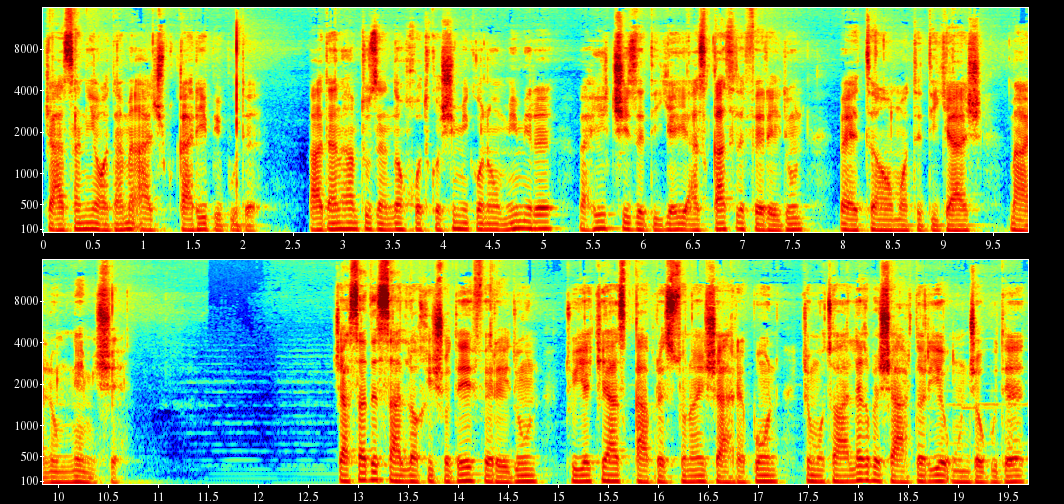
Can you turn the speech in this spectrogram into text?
که اصلا یه آدم عجب غریبی بوده. بعدا هم تو زندان خودکشی می‌کنه و میمیره و هیچ چیز دیگه ای از قتل فریدون و اتهامات دیگهش معلوم نمیشه. جسد سلاخی شده فریدون تو یکی از قبرستونای شهر بن که متعلق به شهرداری اونجا بوده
